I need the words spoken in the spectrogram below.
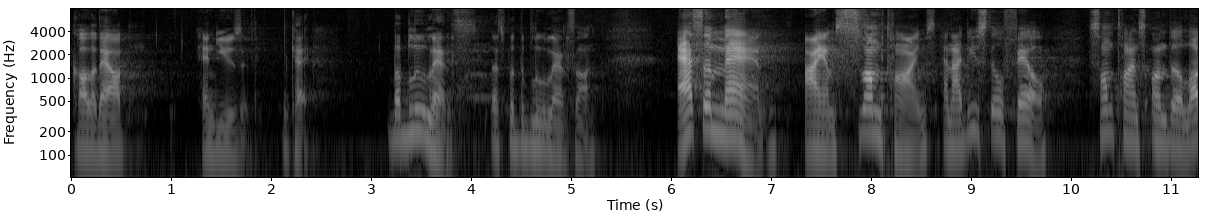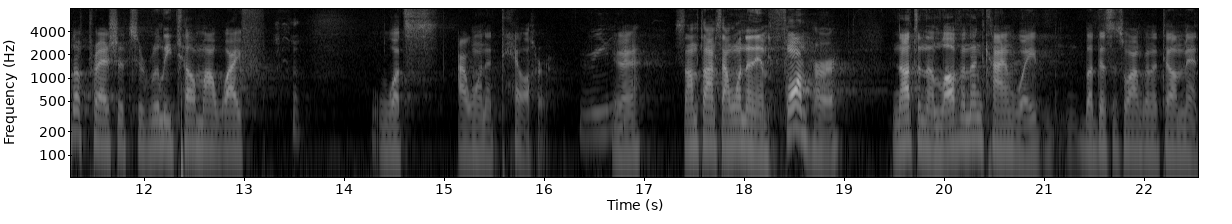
call it out, and use it. Okay. But blue lens, let's put the blue lens on. As a man, I am sometimes, and I do still fail, sometimes under a lot of pressure to really tell my wife what I want to tell her. Really? Yeah. Sometimes I want to inform her, not in a loving and kind way, but this is what I'm going to tell men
